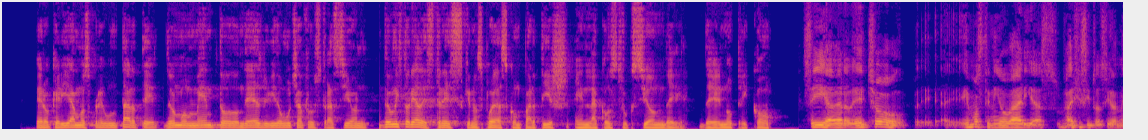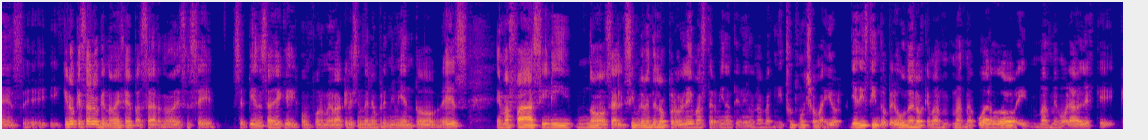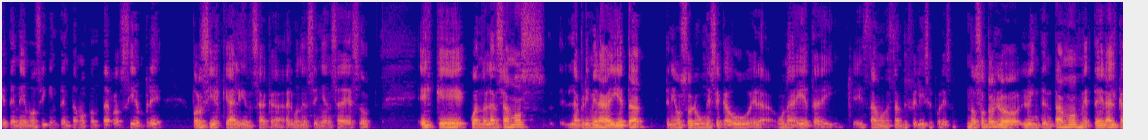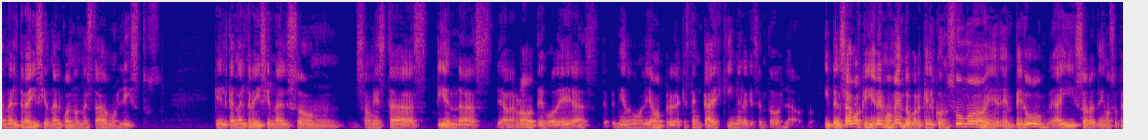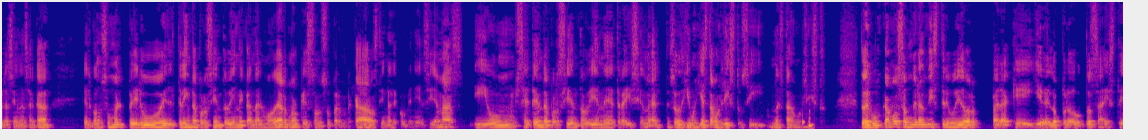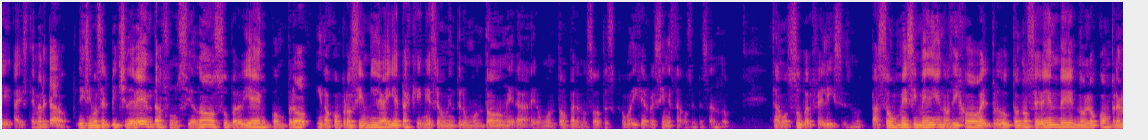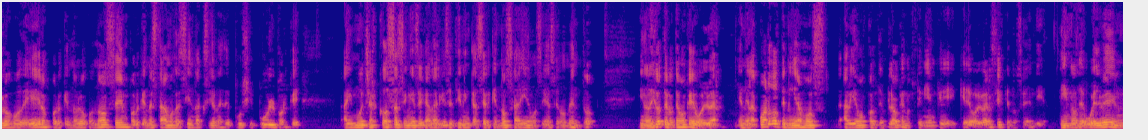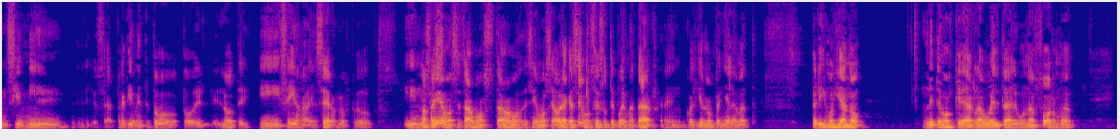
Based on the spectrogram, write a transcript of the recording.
pero queríamos preguntarte de un momento donde hayas vivido mucha frustración, de una historia de estrés que nos puedas compartir en la construcción de, de Nutrico. Sí, a ver, de hecho, eh, hemos tenido varias, varias situaciones. Eh, creo que es algo que no deja de pasar, ¿no? A veces se, se piensa de que conforme va creciendo el emprendimiento es es más fácil y no, o sea, simplemente los problemas terminan teniendo una magnitud mucho mayor y es distinto, pero uno de los que más, más me acuerdo y más memorables que, que tenemos y que intentamos contarlos siempre, por si es que alguien saca alguna enseñanza de eso, es que cuando lanzamos la primera galleta, teníamos solo un SKU, era una galleta y estábamos bastante felices por eso. Nosotros lo, lo intentamos meter al canal tradicional cuando no estábamos listos que el canal tradicional son, son estas tiendas de abarrotes, bodegas, dependiendo cómo le llamamos, pero la que está en cada esquina, la que está en todos lados. Y pensamos que ya era el momento, porque el consumo en, en Perú, ahí solo tenemos operaciones acá, el consumo en Perú, el 30% viene de canal moderno, que son supermercados, tiendas de conveniencia y demás, y un 70% viene de tradicional. Entonces dijimos, ya estamos listos, y no estábamos listos. Entonces buscamos a un gran distribuidor para que lleve los productos a este, a este mercado. Le hicimos el pitch de venta, funcionó súper bien, compró, y nos compró 100.000 galletas, que en ese momento era un montón, era, era un montón para nosotros. Como dije, recién estábamos empezando estamos súper felices. Pasó un mes y medio y nos dijo el producto no se vende, no lo compran los bodegueros porque no lo conocen, porque no estábamos haciendo acciones de push y pull, porque hay muchas cosas en ese canal que se tienen que hacer que no sabíamos en ese momento. Y nos dijo, te lo tengo que devolver. En el acuerdo teníamos, habíamos contemplado que nos tenían que, devolver si es que no se vendía. Y nos devuelven 100 mil, o sea, prácticamente todo, todo el, el lote. Y se iban a vencer los productos y no sabíamos, estábamos, estábamos, decíamos, ¿ahora qué hacemos? Eso te puede matar, en cualquier compañía la mata. Pero dijimos, ya no, le tenemos que dar la vuelta de alguna forma.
